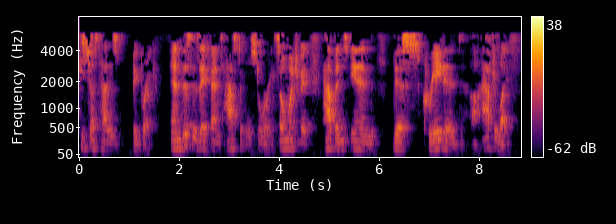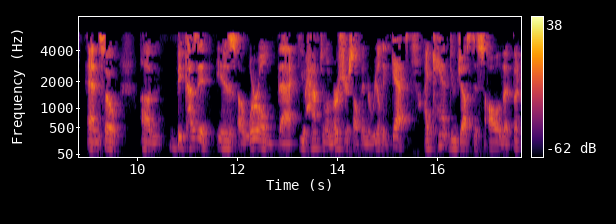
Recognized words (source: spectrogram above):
he's just had his big break. And this is a fantastical story. So much of it happens in this created uh, afterlife. And so um, because it is a world that you have to immerse yourself in to really get. I can't do justice to all of it, but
